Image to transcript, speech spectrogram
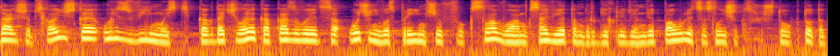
Дальше, психологическая уязвимость, когда человек оказывается очень восприимчив к словам, к советам других людей. Он идет по улице, слышит, что кто-то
